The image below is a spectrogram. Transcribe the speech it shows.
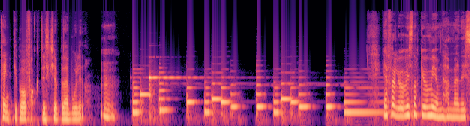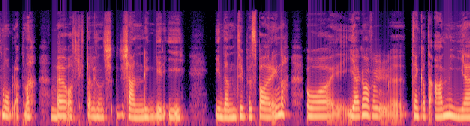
tenker på å faktisk kjøpe deg bolig, da. Mm. Jeg føler jo, Vi snakker jo mye om det her med de småbeløpene, mm. og at litt av liksom kjernen ligger i, i, den type sparing. da. Og jeg kan i hvert fall tenke at det er mye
